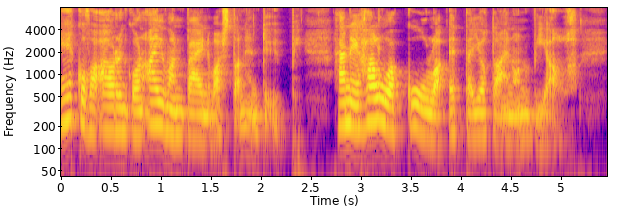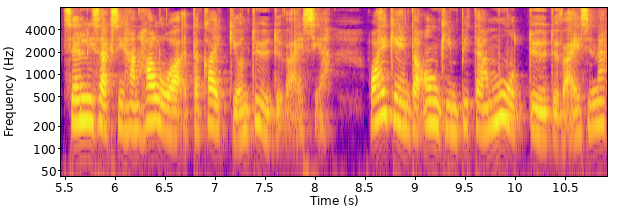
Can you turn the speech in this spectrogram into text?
Hekova aurinko on aivan päinvastainen tyyppi. Hän ei halua kuulla, että jotain on vialla. Sen lisäksi hän haluaa, että kaikki on tyytyväisiä. Vaikeinta onkin pitää muut tyytyväisinä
